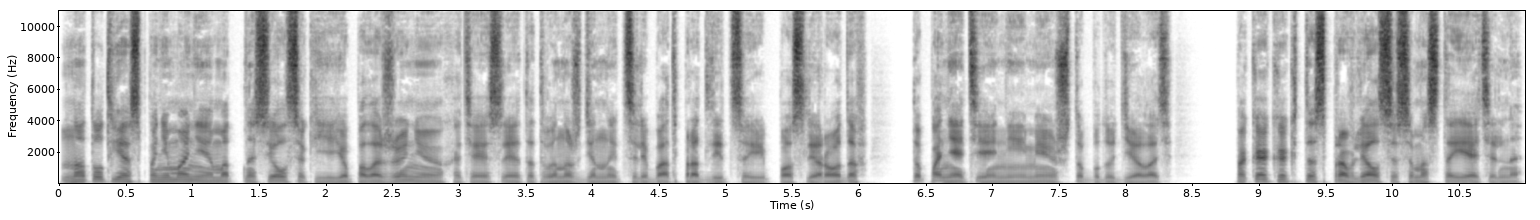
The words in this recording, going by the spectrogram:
Но тут я с пониманием относился к ее положению, хотя если этот вынужденный целебат продлится и после родов, то понятия не имею, что буду делать. Пока как-то справлялся самостоятельно,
